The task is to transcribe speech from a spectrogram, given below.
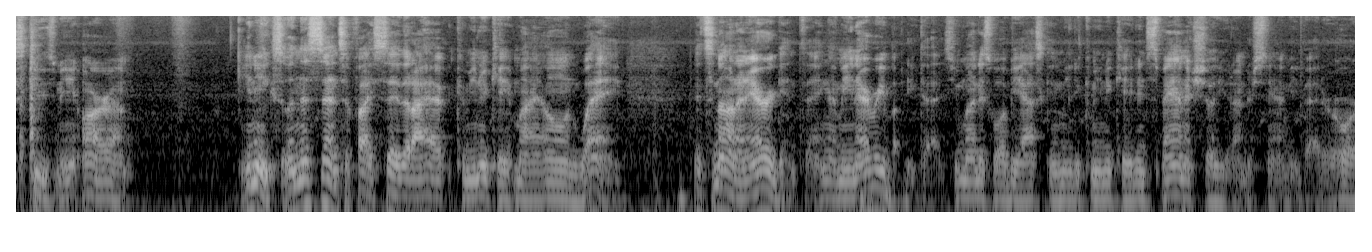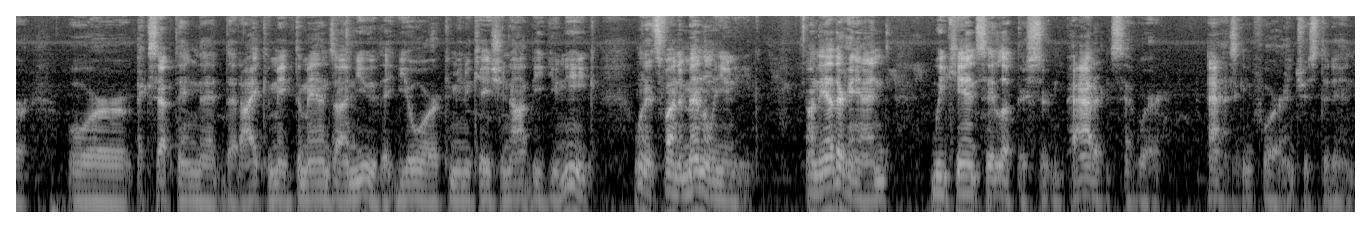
excuse me, are um, unique. So in this sense, if I say that I have communicate my own way, it's not an arrogant thing. I mean, everybody does. You might as well be asking me to communicate in Spanish so you'd understand me better, or or accepting that, that I can make demands on you that your communication not be unique when it's fundamentally unique. On the other hand, we can say, look, there's certain patterns that we're asking for, interested in.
